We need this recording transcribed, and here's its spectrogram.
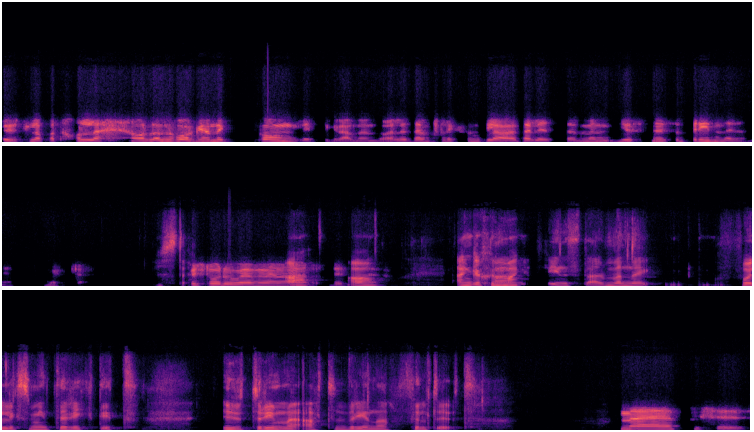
utlopp att hålla, hålla lågan igång lite grann ändå, eller den får liksom glöda lite. Men just nu så brinner den inte så mycket. Förstår du vad jag menar? Ja, ja. Engagemanget ja. finns där, men det får liksom inte riktigt utrymme att brinna fullt ut. Nej, precis.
